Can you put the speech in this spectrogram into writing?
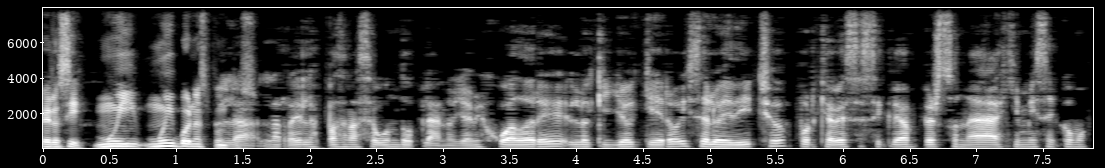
pero sí, muy, muy buenos puntos. La- las reglas pasan a segundo plano. Yo a mis jugadores lo que yo quiero, y se lo he dicho, porque a veces se crean personajes y me dicen como,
